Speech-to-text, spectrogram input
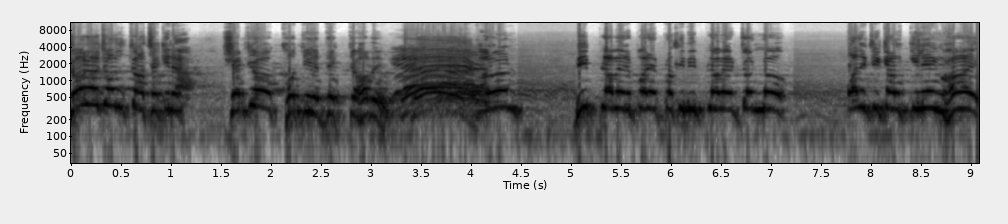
ষড়যন্ত্র আছে কিনা সেটিও খতিয়ে দেখতে হবে। কারণ বিপ্লবের পরে প্রতি বিপ্লবের জন্য পলিটিক্যাল কিলিং হয়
